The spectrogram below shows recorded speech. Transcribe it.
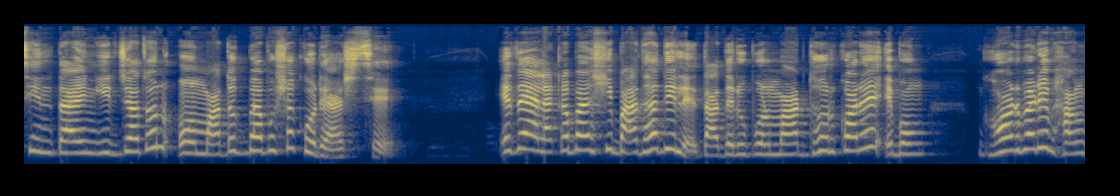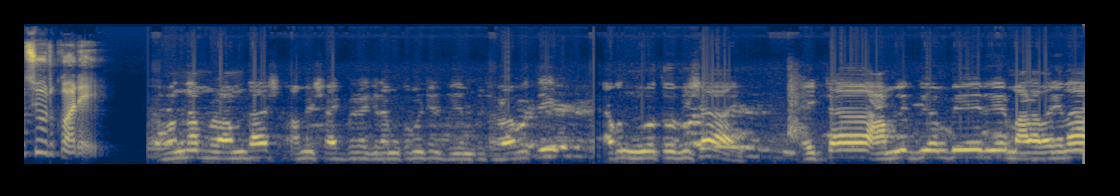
ছিনতাই, নির্যাতন ও মাদক ব্যবসা করে আসছে। এতে এলাকাবাসী বাধা দিলে তাদের উপর মারধর করে এবং ঘরবাড়ি ভাঙচুর করে। আমার নাম রামদাস আমি ষাটবেড়া গ্রাম কমিটির বিএনপি সভাপতি। এখন মূলত বিষয় এটা আমলিক বিএনপির মারামারি না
